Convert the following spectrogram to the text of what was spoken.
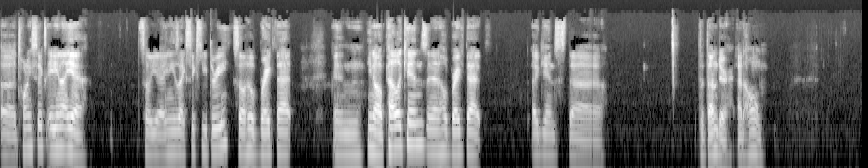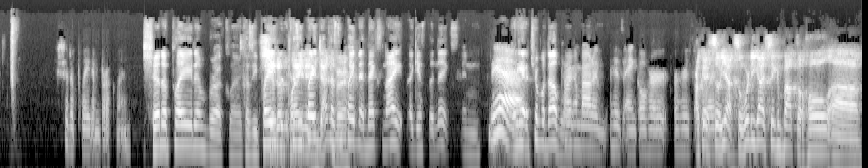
uh 26 89 yeah so yeah he needs like 63 so he'll break that and you know pelicans and then he'll break that against uh the thunder at home should have played in Brooklyn. should have played in brooklyn because he played Shoulda because he played because he played that next night against the Knicks and, Yeah. and he had a triple double Talking about his ankle hurt or his. Okay, foot. so yeah, so what do you guys think about the whole uh,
